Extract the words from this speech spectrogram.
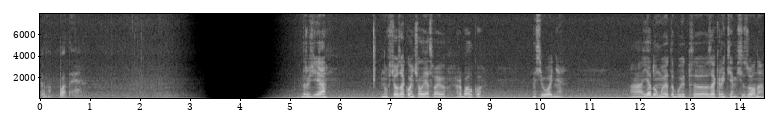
конопатая. Друзья, ну все, закончил я свою рыбалку на сегодня. А, я думаю, это будет э, закрытием сезона.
